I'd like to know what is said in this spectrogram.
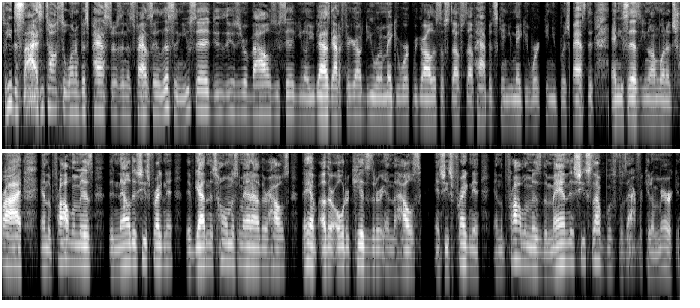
so he decides, he talks to one of his pastors, and his pastor says, Listen, you said these are your vows. You said, you know, you guys got to figure out do you want to make it work regardless of stuff? Stuff happens. Can you make it work? Can you push past it? And he says, You know, I'm going to try. And the problem is that now that she's pregnant, they've gotten this homeless man out of their house. They have other older kids that are in the house, and she's pregnant. And the problem is the man that she slept with was African American.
